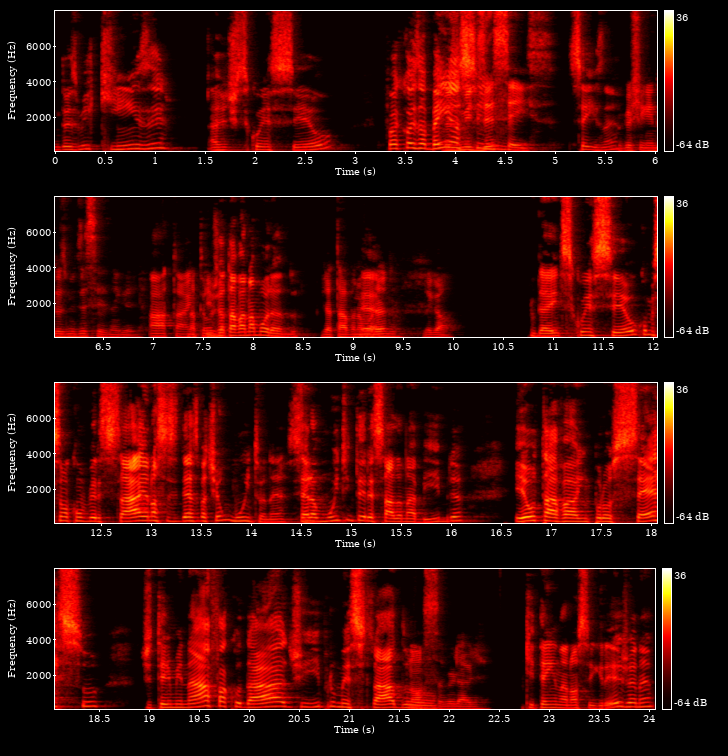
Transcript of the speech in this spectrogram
Em 2015 a gente se conheceu. Foi coisa bem assim. 2016. 6, né? Porque eu cheguei em 2016 na igreja. Ah, tá. Na Então Piba. já tava namorando. Já tava namorando? Legal. Daí a gente se conheceu, começamos a conversar e as nossas ideias batiam muito, né? Você Sim. era muito interessado na Bíblia. Eu tava em processo de terminar a faculdade e ir pro mestrado Nossa, é verdade. que tem na nossa igreja, né?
